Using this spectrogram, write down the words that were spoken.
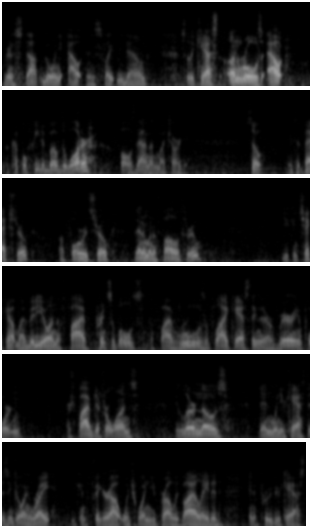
We're going to stop going out and slightly down. So the cast unrolls out a couple feet above the water, falls down on my target. So it's a backstroke, a forward stroke, then I'm going to follow through. You can check out my video on the five principles, the five rules of fly casting that are very important. There's five different ones. You learn those, then when your cast isn't going right, you can figure out which one you probably violated and improve your cast.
